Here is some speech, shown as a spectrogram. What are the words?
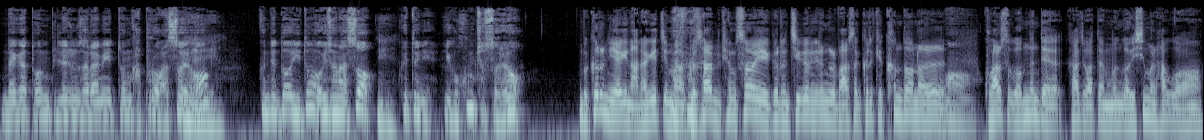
내가 돈 빌려준 사람이 돈 갚으러 왔어요. 예, 예. 근데 너 이 돈 어디서 났어? 예. 그랬더니 이거 훔쳤어요. 뭐 그런 이야기는 안 하겠지만 그 사람이 평소에 그런 직업 이런 걸 봐서 그렇게 큰 돈을 어. 구할 수가 없는데 가져왔다면 뭔가 의심을 하고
